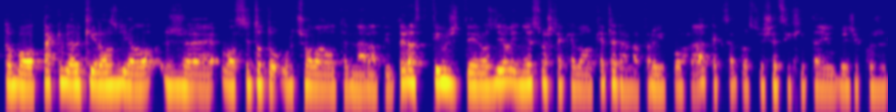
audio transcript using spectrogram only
to bol tak veľký rozdiel, že vlastne toto určovalo ten narratív. Teraz tým, že tie rozdiely nie sú až také veľké, teda na prvý pohľad, tak sa proste všetci chytajú, vieš, akože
